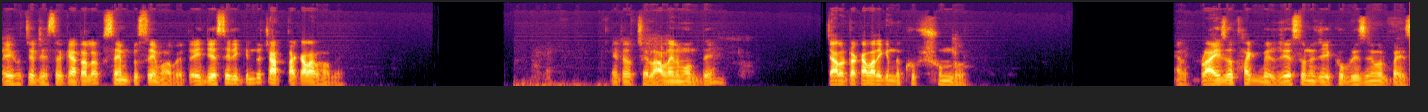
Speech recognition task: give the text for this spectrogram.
এই হচ্ছে ড্রেসের ক্যাটালগ সেম টু সেম হবে। তো এই ড্রেসেরই কিন্তু চারটা কালার হবে। এটা হচ্ছে লালের মধ্যে। চারোটা কালারই কিন্তু খুব সুন্দর। আর প্রাইসও থাকবে ড্রেস অনুযায়ী খুব রিজনেবল প্রাইস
